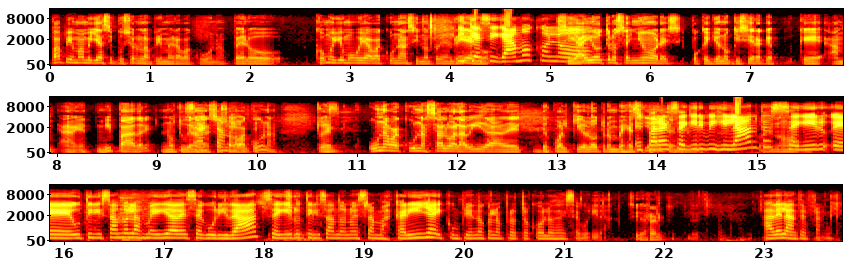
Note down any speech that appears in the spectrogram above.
papi y mami ya se pusieron la primera vacuna, pero ¿cómo yo me voy a vacunar si no estoy en riesgo? Y que sigamos con los... Si hay otros señores, porque yo no quisiera que, mi padre no tuvieran acceso a la vacuna. Entonces, una vacuna salva la vida de, cualquier otro envejeciente. Es para seguir vigilantes, seguir eh, utilizando las medidas de seguridad, seguir utilizando nuestra mascarilla y cumpliendo con los protocolos de seguridad. Sí, Adelante, Franklin.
